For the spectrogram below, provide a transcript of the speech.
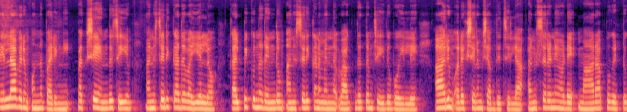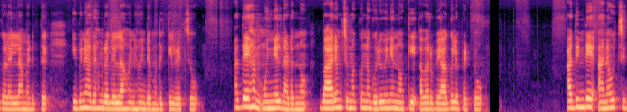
എല്ലാവരും ഒന്ന് പരുങ്ങി. പക്ഷേ എന്തു ചെയ്യും. അനുസരിക്കാതെ വയ്യല്ലോ. കൽപ്പിക്കുന്നതെന്തും അനുസരിക്കണമെന്ന് വാഗ്ദത്തം ചെയ്തു പോയില്ലേ. ആരും ഒരക്ഷരം ശബ്ദിച്ചില്ല. അനുസരണയോടെ മാറാപ്പുകെട്ടുകളെല്ലാമെടുത്ത് ഇബ്നു അദ്ദേഹം റലിയല്ലാഹുനുവിന്റെ മുതുക്കിൽ വെച്ചു. അദ്ദേഹം മുന്നിൽ നടന്നു. ഭാരം ചുമക്കുന്ന ഗുരുവിനെ നോക്കി അവർ വ്യാകുലപ്പെട്ടു. അതിന്റെ അനൗചി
